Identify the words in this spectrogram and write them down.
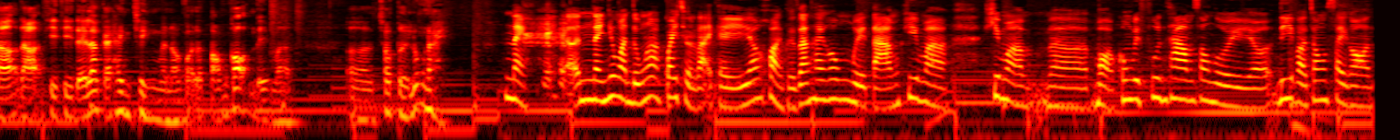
đó, đó thì thì đấy là cái hành trình mà nó gọi là tóm gọn để mà uh, cho tới lúc này này ờ, này nhưng mà đúng là quay trở lại cái khoảng thời gian 2018 khi mà khi mà uh, bỏ công việc full time xong rồi uh, đi vào trong Sài Gòn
